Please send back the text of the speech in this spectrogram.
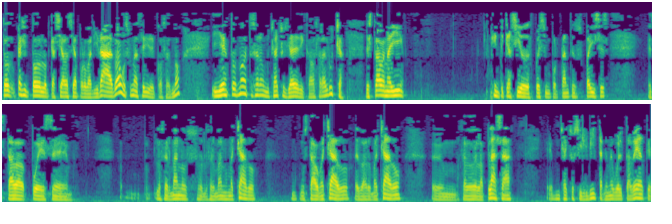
todo casi todo lo que hacía hacía por vanidad vamos una serie de cosas no y estos no estos eran muchachos ya dedicados a la lucha. Estaban ahí gente que ha sido después importante en sus países. Estaba pues eh, los hermanos los hermanos Machado Gustavo Machado Eduardo Machado eh, Salvador de la Plaza eh, muchacho Silvita que me he vuelto a ver, que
